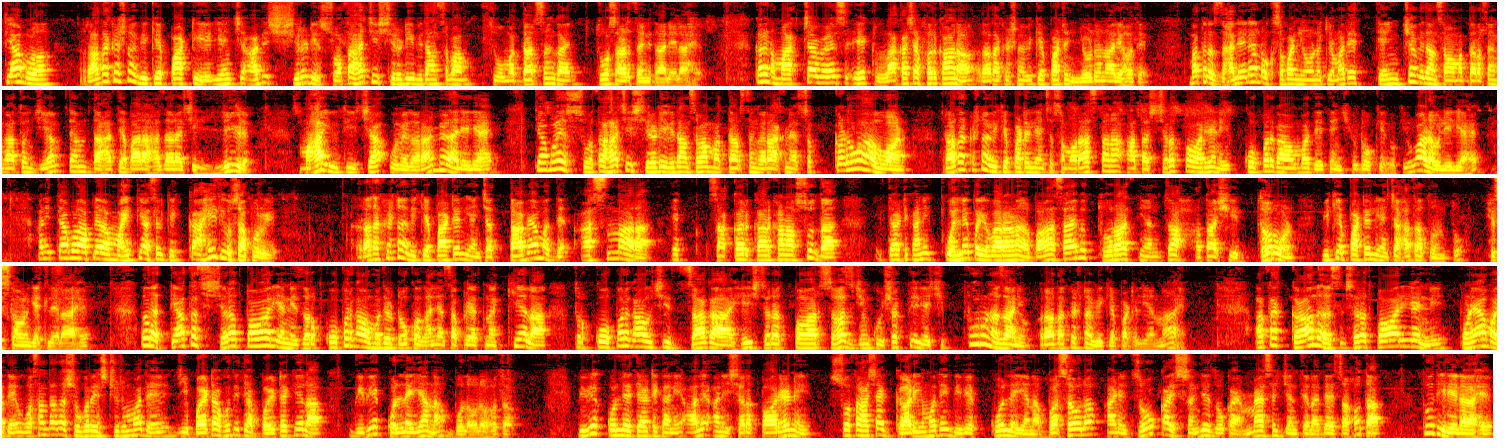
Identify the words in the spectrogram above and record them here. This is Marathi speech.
त्यामुळं राधाकृष्ण विखे पाटील यांची आधी शिर्डी स्वतःची शिर्डी विधानसभा जो मतदारसंघ आहे तोच अडचणीत आलेला आहे. कारण मागच्या वेळेस एक लाखाच्या फरकानं राधाकृष्ण विखे पाटील निवडून आले होते. मात्र झालेल्या लोकसभा निवडणुकीमध्ये त्यांच्या विधानसभा मतदारसंघातून जेमतेम दहा ते बारा हजाराची लीड महायुतीच्या उमेदवारांना मिळालेली आहे. त्यामुळे स्वतःची शिर्डी विधानसभा मतदारसंघ राखण्याचं कडवं आव्हान राधाकृष्ण विखे पाटील यांच्या समोर असताना आता शरद पवार यांनी कोपरगावामध्ये त्यांची डोकेदुखी वाढवलेली आहे. आणि त्यामुळे आपल्याला माहिती असेल की काही दिवसापूर्वी राधाकृष्ण विखे पाटील यांच्या ताब्यामध्ये असणारा एक साखर कारखाना सुद्धा त्या ठिकाणी कोल्हे परिवारानं बाळासाहेब थोरात यांचा हाताशी धरून विखे पाटील यांच्या हातातून तो हिसकावून घेतलेला आहे. तर त्यातच शरद पवार यांनी जर कोपरगावमध्ये डोकं घालण्याचा प्रयत्न केला तर कोपरगावची जागा ही शरद पवार सहज जिंकू शकतील याची पूर्ण जाणीव राधाकृष्ण विखे पाटील यांना आहे. आता कालच शरद पवार यांनी पुण्यामध्ये वसंतदादा शुगर इन्स्टिट्यूटमध्ये जी बैठक होती त्या बैठकीला विवेक कोल्हे यांना बोलवलं होतं. विवेक कोल्हे त्या ठिकाणी आले आणि शरद पवार यांनी स्वतःच्या गाडीमध्ये विवेक कोल्हे यांना बसवलं आणि जो काय संदेश जो काय मेसेज जनतेला द्यायचा होता तो दिलेला आहे.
